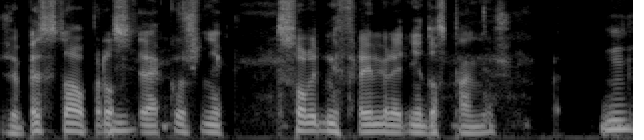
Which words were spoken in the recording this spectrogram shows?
Že bez toho proste mm. akože nejak solidný frame rate nedostaneš. Mm.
